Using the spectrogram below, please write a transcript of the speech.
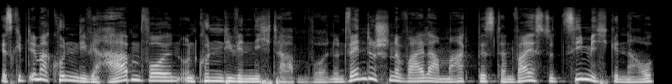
Es gibt immer Kunden, die wir haben wollen und Kunden, die wir nicht nicht haben wollen. Und wenn du schon eine Weile am Markt bist, dann weißt du ziemlich genau,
